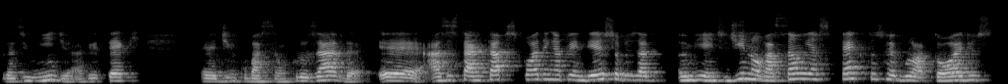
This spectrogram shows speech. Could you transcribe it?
Brasil-Índia, Agritech de incubação cruzada, é, as startups podem aprender sobre os ambientes de inovação e aspectos regulatórios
